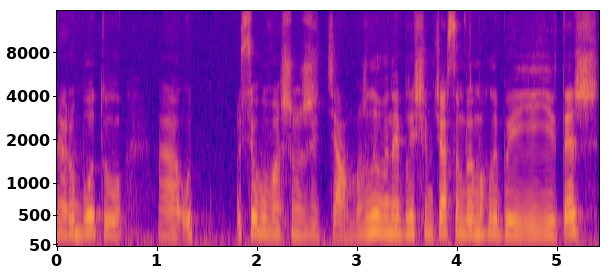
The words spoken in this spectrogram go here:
роботу е, усього вашого життя? Можливо, найближчим часом ви могли би її теж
